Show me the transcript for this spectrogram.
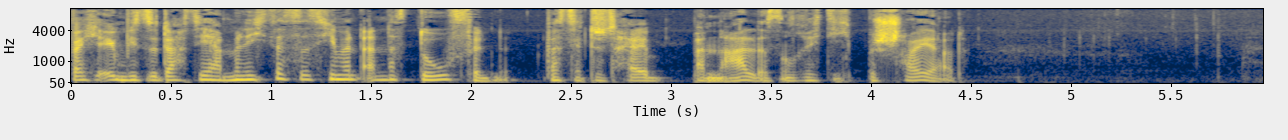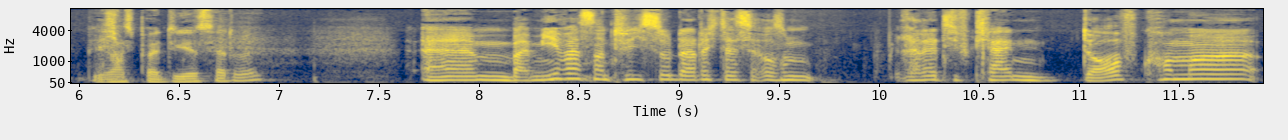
Weil ich irgendwie so dachte, ja, aber nicht, dass das jemand anders doof findet. Was ja total banal ist und richtig bescheuert. Wie war es bei dir, Cedric? Ähm, bei mir war es natürlich so, dadurch, dass ich aus einem relativ kleinen Dorf komme,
